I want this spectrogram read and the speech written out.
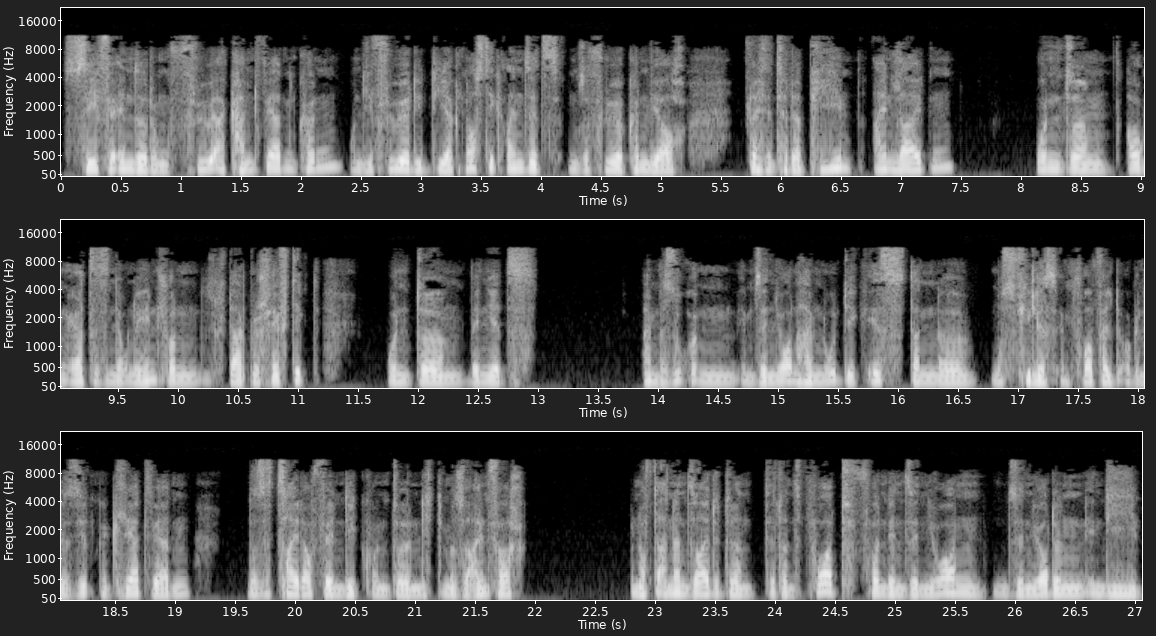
Sehveränderungen früh erkannt werden können. Und je früher die Diagnostik einsetzt, umso früher können wir auch vielleicht eine Therapie einleiten. Und ähm, Augenärzte sind ja ohnehin schon stark beschäftigt. Und ähm, wenn jetzt ein Besuch im, im Seniorenheim nötig ist, dann äh, muss vieles im Vorfeld organisiert und geklärt werden. Das ist zeitaufwendig und äh, nicht immer so einfach. Und auf der anderen Seite dann der Transport von den Senioren und Seniorinnen in die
